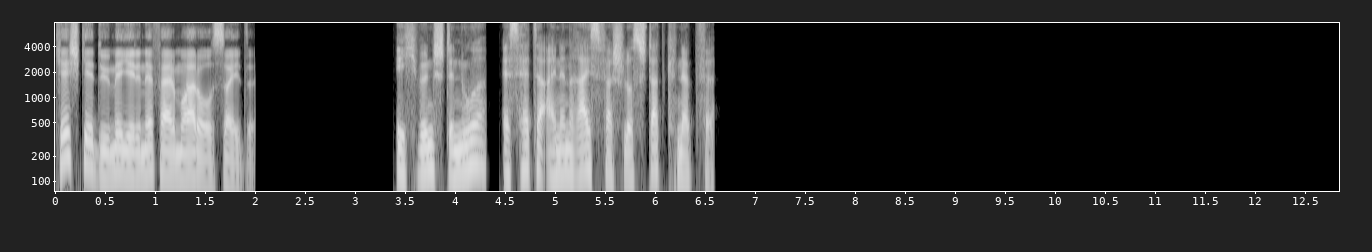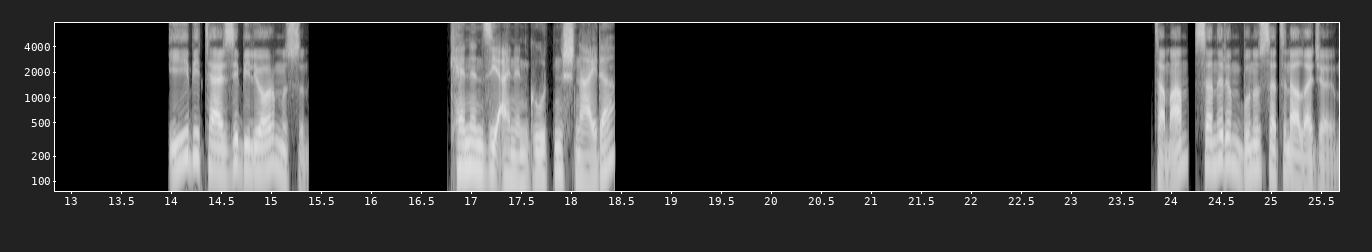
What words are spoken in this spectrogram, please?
Keşke düğme yerine fermuar olsaydı. Ich wünschte nur, es hätte einen Reißverschluss statt Knöpfe. İyi bir terzi biliyor musun? Kennen Sie einen guten Schneider? Tamam, sanırım bunu satın alacağım.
